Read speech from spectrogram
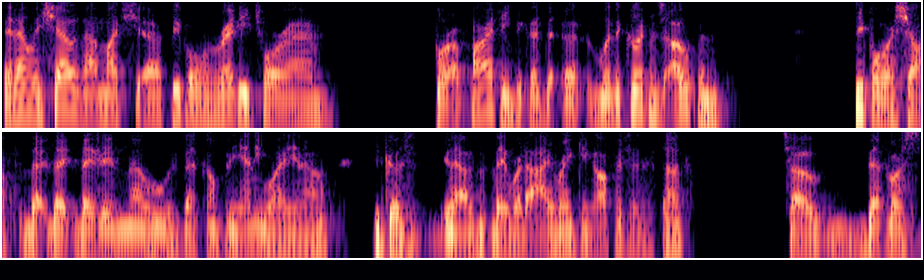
it only showed how much uh, people were ready for um, for a party because the, uh, when the curtains opened, people were shocked. They, they, they didn't know who was Bad Company anyway, you know, because, you know, they were the high ranking officers and stuff. So that was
